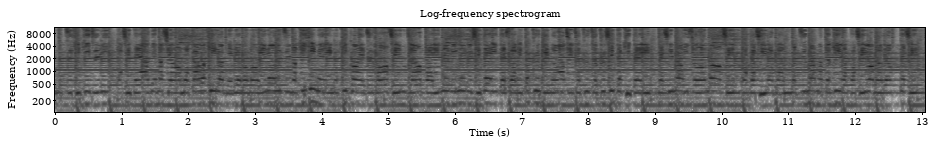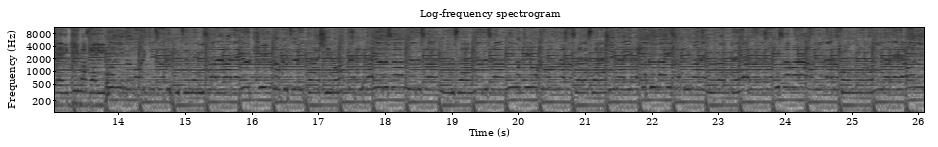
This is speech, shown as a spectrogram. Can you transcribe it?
君の情熱引きずり出してあげましょう中を広げる桃色渦巻き悲鳴も聞こえず放心状態ぬるぬるしていて錆びた首の味ゾクゾクしてきていってしまいそう脳心かかしらがんの妻の時私を呪って死んでいきなさい鬼雲一族狐にさらわれる金の崩れ大使飲んできた許さん許さん許さん許さん命をこんなさらさらしない百害先まで恨んでやろうの貴様ら鬼なる本物になれや鬼雲が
